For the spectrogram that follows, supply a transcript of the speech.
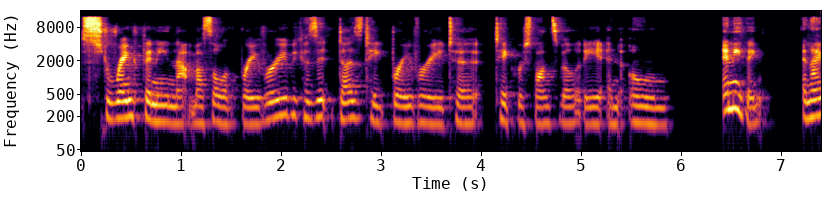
strengthening that muscle of bravery because it does take bravery to take responsibility and own anything and I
